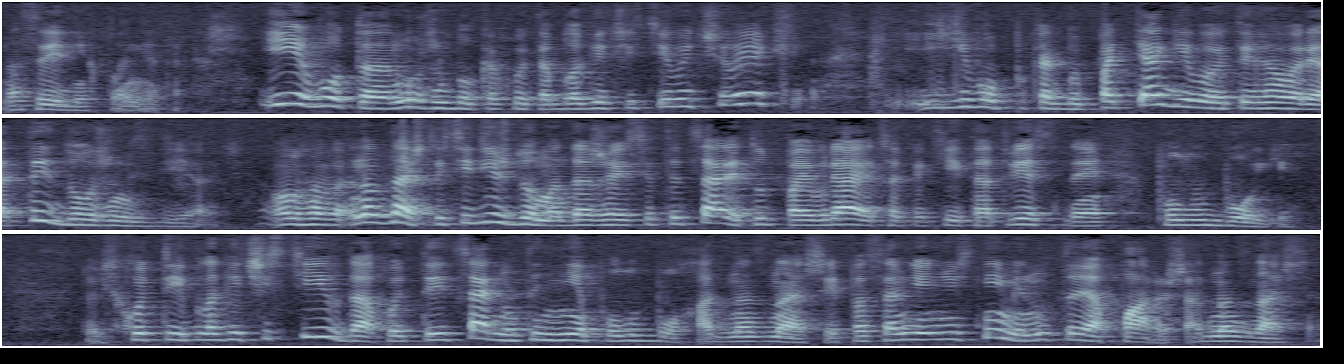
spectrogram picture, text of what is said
на средних планетах. И вот э, нужен был какой-то благочестивый человек, его как бы подтягивают и говорят, ты должен сделать. Он говорит, ну знаешь, ты сидишь дома, даже если ты царь, и тут появляются какие-то ответственные полубоги. То есть хоть ты и благочестив, да, хоть ты и царь, но ты не полубог однозначно. И по сравнению с ними, ну ты опарыш однозначно.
